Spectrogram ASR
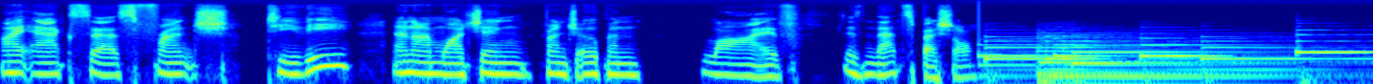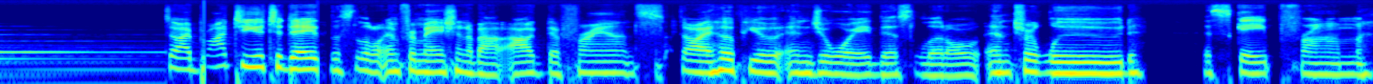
I access French TV and I'm watching French Open live. Isn't that special? So I brought to you today this little information about Agde France. So I hope you enjoy this little interlude escape from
